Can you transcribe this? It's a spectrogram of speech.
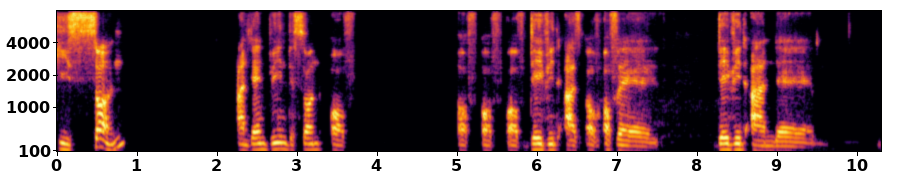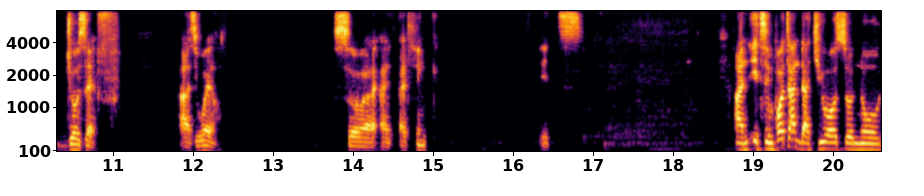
his son and then being the son of of of, of David as of of uh, David and um, Joseph as well. So I, I, think it's and it's important that you also know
